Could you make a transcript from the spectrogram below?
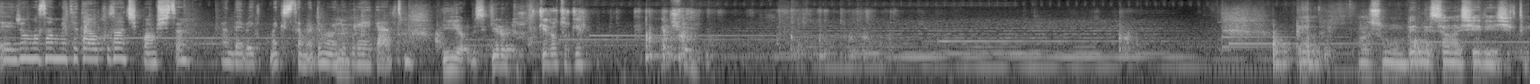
Ee, Ramazan Mete daha okuldan çıkmamıştı. Ben de eve gitmek istemedim, öyle buraya geldim. İyi yapmışsın. Gel otur. Gel otur gel. Gel şöyle. Ya Asuman ben de sana şey diyecektim.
